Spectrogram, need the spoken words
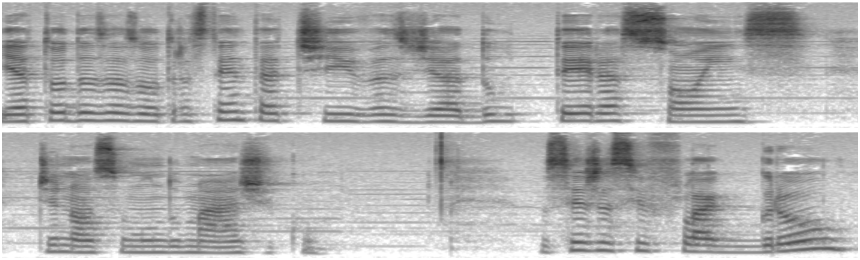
e a todas as outras tentativas de adulterações de nosso mundo mágico. Você já se flagrou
